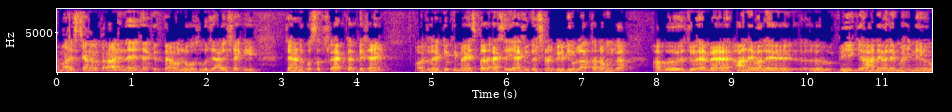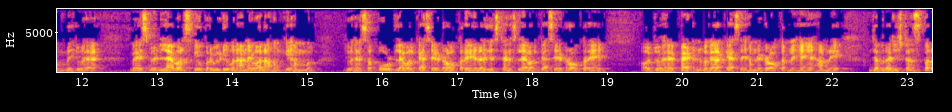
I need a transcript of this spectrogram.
हमारे इस चैनल पर आज नए हैं, कृपया उन लोगों से गुजारिश है कि चैनल को सब्सक्राइब करके जाएँ। और जो है, क्योंकि मैं इस पर ऐसे ही एजुकेशनल वीडियो लाता रहूँगा अब जो है मैं आने वाले वीक या आने वाले महीने में जो है, मैं इसमें लेवल्स के ऊपर वीडियो बनाने वाला हूँ कि हम जो है सपोर्ट लेवल कैसे ड्रॉ करें रेजिस्टेंस लेवल कैसे ड्रॉ करें, और जो है पैटर्न वगैरह कैसे हमने ड्रॉ करने हैं। हमने जब रेजिस्टेंस पर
